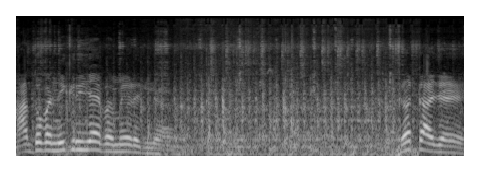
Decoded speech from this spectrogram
હાંધો નીકળી જાય પણ મેળે જ ના જતા જાય.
